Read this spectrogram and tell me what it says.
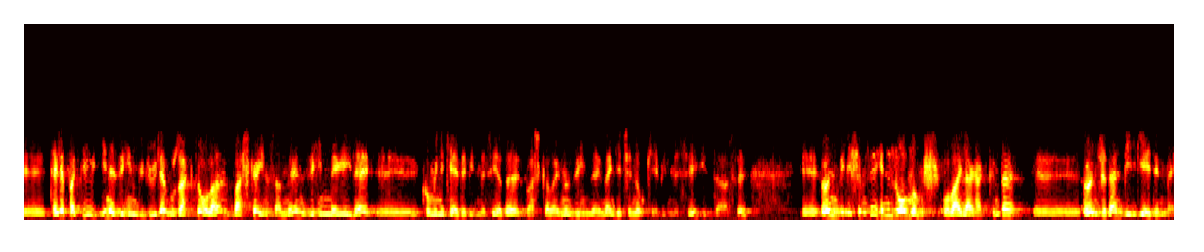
E, telepati yine zihin gücüyle uzakta olan başka insanların zihinleriyle e, komünike edebilmesi ya da başkalarının zihinlerinden geçeni okuyabilmesi iddiası. E, ön bilişimde henüz olmamış olaylar hakkında e, önceden bilgi edinme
